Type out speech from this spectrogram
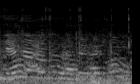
连的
